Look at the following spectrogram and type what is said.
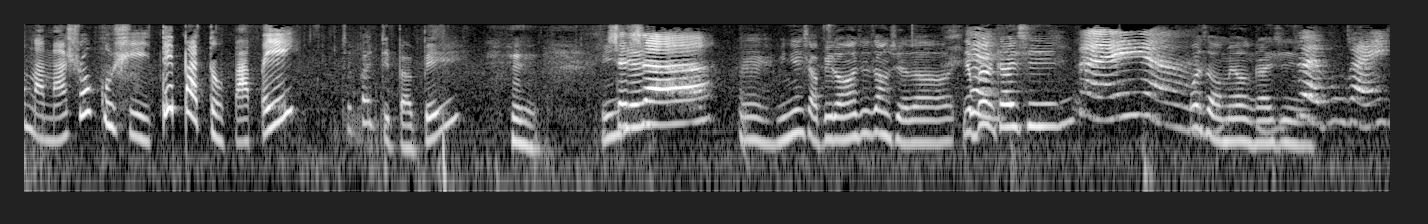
到妈妈说故事，对吧，豆宝贝？对吧，对宝贝？嘿嘿，明婶天婶，哎，明天小鼻龙要去上学了，有没有很开心？没有，为什么没有很开心？最不开心，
